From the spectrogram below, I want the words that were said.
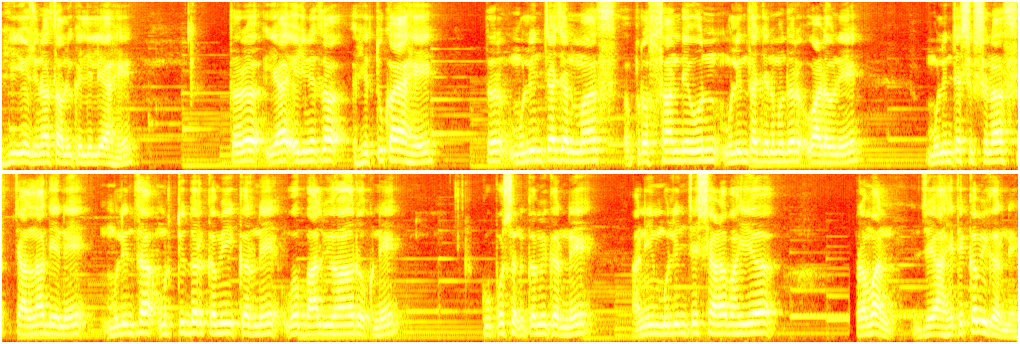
ही योजना चालू केलेली आहे. तर या योजनेचा हेतू काय आहे? तर मुलींच्या जन्मास प्रोत्साहन देऊन मुलींचा जन्मदर वाढवणे मुलींच्या शिक्षणास चालना देणे मुलींचा मृत्यूदर कमी करणे व बालविवाह रोखणे कुपोषण कमी करणे आणि मुलींचे शाळाबाह्य प्रमाण जे आहे ते कमी करणे.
